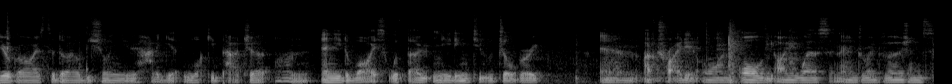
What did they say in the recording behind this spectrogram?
Here guys, today I'll be showing you how to get Lucky Patcher on any device without needing to jailbreak. And I've tried it on all the iOS and Android versions,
